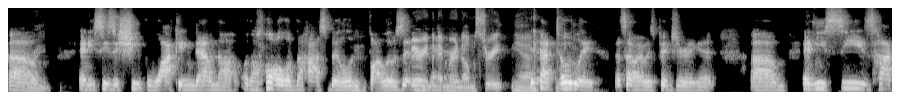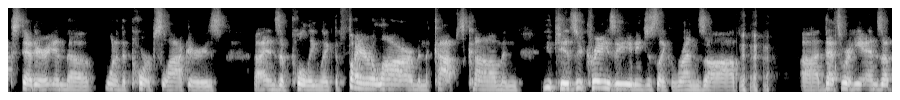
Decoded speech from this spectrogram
um, Right. And he sees a sheep walking down the the hall of the hospital and follows it. Very Nightmare on Elm Street. Yeah. yeah, totally. That's how I was picturing it. Um, and he sees Hockstetter in the one of the corpse lockers. Uh, ends up pulling like the fire alarm, and the cops come, and you kids are crazy, and he just like runs off. Uh, that's where he ends up,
